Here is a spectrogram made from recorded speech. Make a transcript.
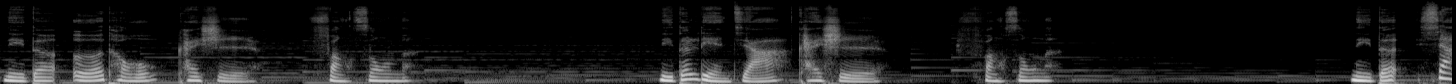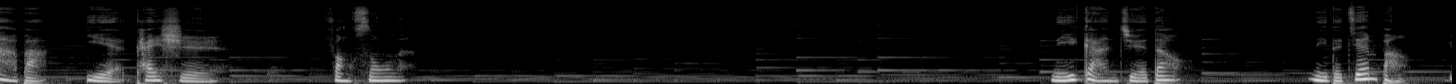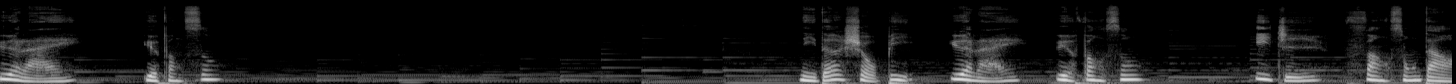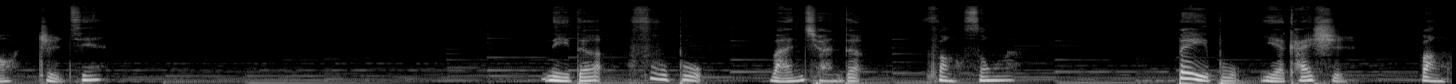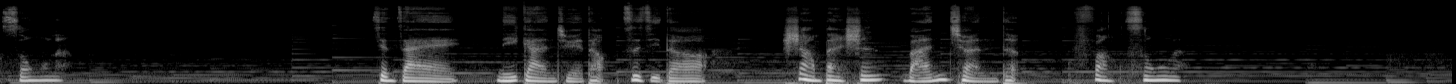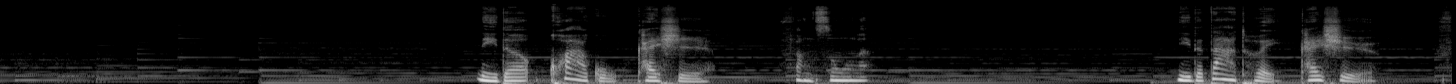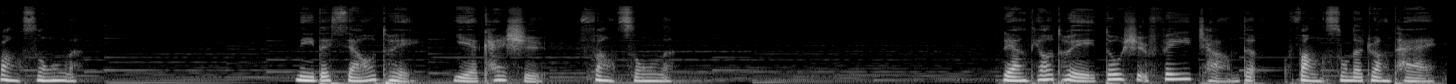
你的额头开始放松了，你的脸颊开始放松了。你的下巴也开始放松了，你感觉到你的肩膀越来越放松，你的手臂越来越放松，一直。放松到指尖，你的腹部完全的放松了，背部也开始放松了。现在你感觉到自己的上半身完全的放松了。你的胯骨开始放松了，你的大腿开始放松了，你的小腿也开始放松了，两条腿都是非常的放松的状态，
